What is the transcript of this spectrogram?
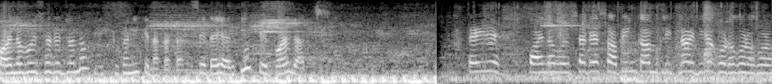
পয়লা বৈশাখের জন্য একটুখানি কেনাকাটা, সেটাই আর কি, এরপরে যাচ্ছি। তাই পয়লা বৈশাখের শপিং কমপ্লিট না এদিকে ঘোরো ঘোরো ঘোরো।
